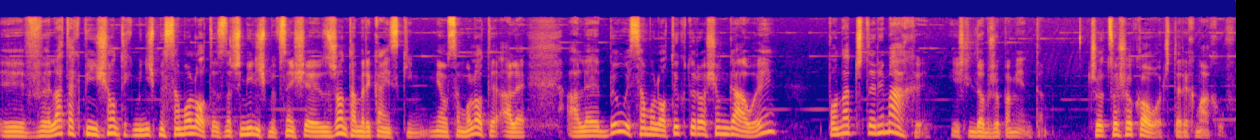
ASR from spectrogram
w latach 50. mieliśmy samoloty, to znaczy mieliśmy, w sensie rząd amerykański miał samoloty, ale, ale były samoloty, które osiągały ponad 4 machy, jeśli dobrze pamiętam, czy coś około 4 machów.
